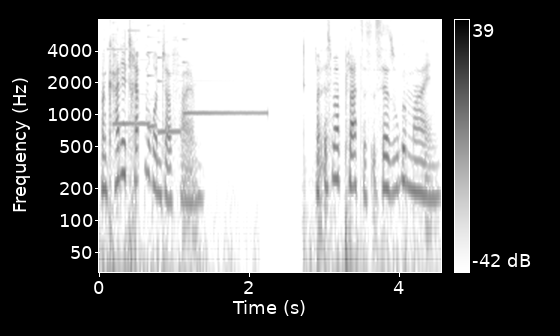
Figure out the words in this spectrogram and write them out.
Man kann die Treppen runterfallen. Man ist mal platt, das ist ja so gemein.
